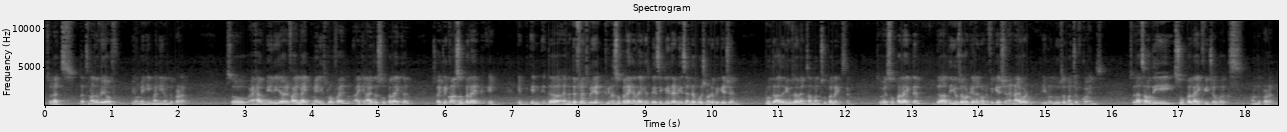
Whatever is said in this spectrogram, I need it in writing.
So that's that's another way of you know making money on the product. So I have Mary here. If I like Mary's profile, I can either super like her. So I click on super like. It, it in the and the difference between a super like and like is basically that we send a push notification to the other user when someone super likes them. So if I super like them, the other user would get a notification and I would you know lose a bunch of coins. So that's how the super like feature works on the product.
